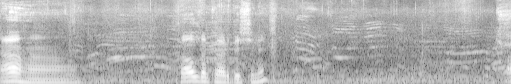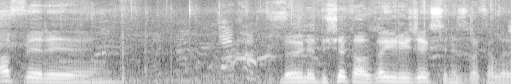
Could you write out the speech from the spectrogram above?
Aha. Kaldır kardeşini. Aferin. Böyle düşe kalka yürüyeceksiniz bakalım.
